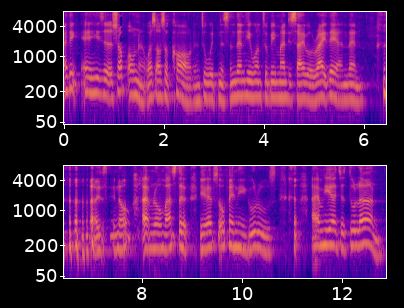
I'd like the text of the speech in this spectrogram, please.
I think uh, he's a shop owner, was also called into witness, and then he want to be my disciple right there and then. I said, no, I'm no master. You have so many gurus. I'm here just to learn.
